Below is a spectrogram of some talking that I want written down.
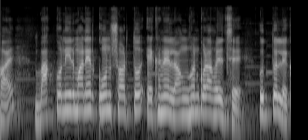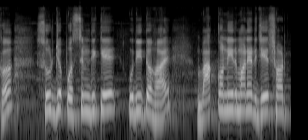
হয়, বাক্য নির্মাণের কোন শর্ত এখানে লঙ্ঘন করা হয়েছে? উত্তর লেখো, সূর্য পশ্চিম দিকে উদিত হয়, বাক্য নির্মাণের যে শর্ত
